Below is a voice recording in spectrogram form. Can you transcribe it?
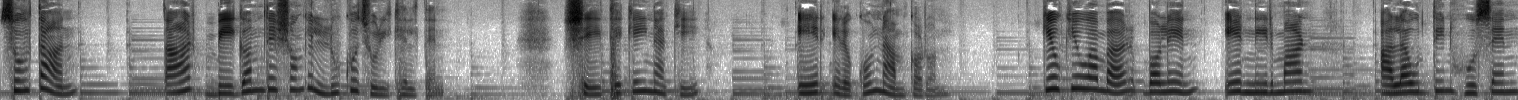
সুলতান তার বেগমদের সঙ্গে লুকোচুরি খেলতেন। সেই থেকেই নাকি এর এরকম নামকরণ। কেউ কেউ আবার বলেন, এর নির্মাণ আলাউদ্দিন হুসেন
